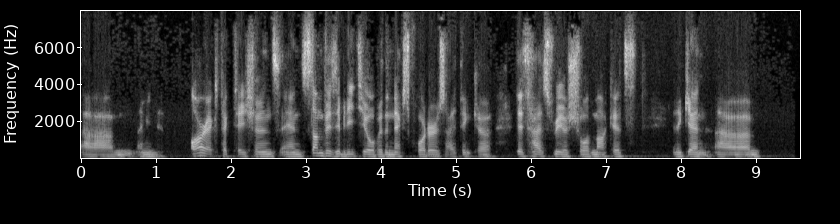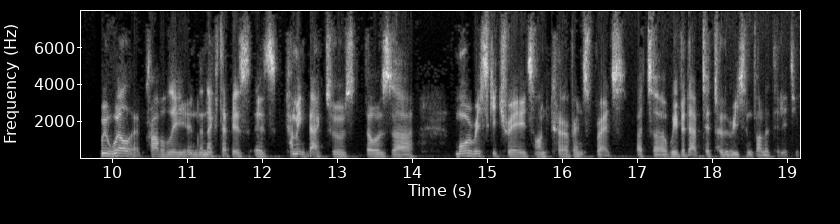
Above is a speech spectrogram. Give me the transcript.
um, I mean, our expectations and some visibility over the next quarters. I think uh, this has reassured markets. And again, um, we will probably in the next step is is coming back to those uh, more risky trades on curve and spreads. But uh, we've adapted to the recent volatility.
